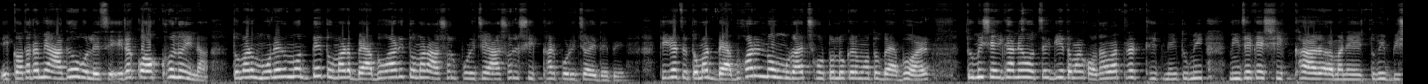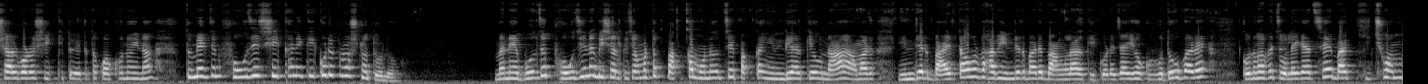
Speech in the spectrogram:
এই কথাটা আমি আগেও বলেছি। এটা কখনোই না। তোমার মনের মধ্যে তোমার ব্যবহারই তোমার আসল পরিচয়, আসল শিক্ষার পরিচয় দেবে। ঠিক আছে? তোমার ব্যবহার নোংরা, ছোট লোকের মতো ব্যবহার। তুমি সেইখানে হচ্ছে গিয়ে তোমার কথাবার্তা ঠিক নেই। তুমি নিজেকে শিক্ষার মানে তুমি বিশাল বড় শিক্ষিত, এটা তো কখনোই না। তুমি একজন ফৌজির শিক্ষা নিয়ে কী করে প্রশ্ন তোলো? মানে বলছে ফৌজি না বিশাল কিছু, আমার তো পাক্কা মনে হচ্ছে পাক্কা ইন্ডিয়ার কেউ না, আমার ইন্ডিয়ার বাইরেটাও ভাবি, ইন্ডিয়ার বাইরে বাংলা, কী করে যাই হোক, হতেও পারে, কোনোভাবে চলে গেছে, বা কিছু আমি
